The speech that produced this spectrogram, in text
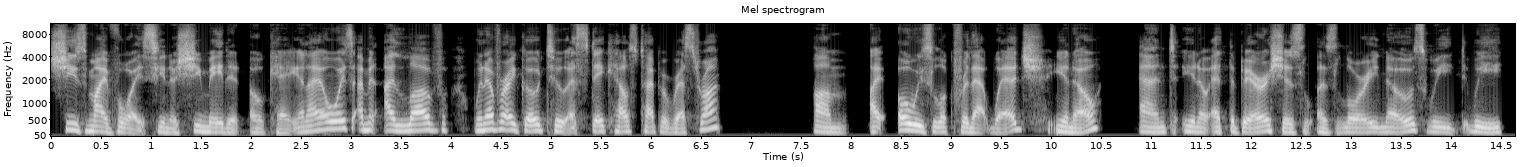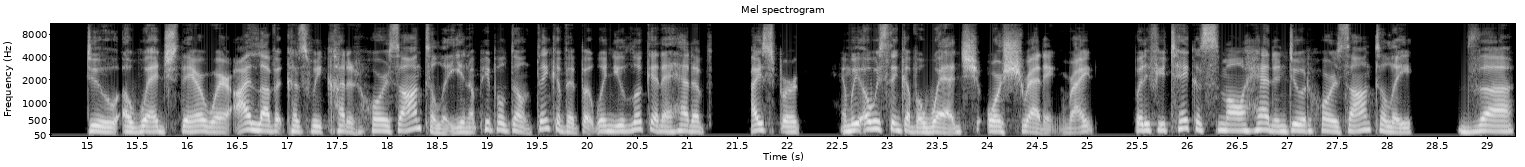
She's my voice, you know, she made it okay. And I always, I mean, I love whenever I go to a steakhouse type of restaurant, um, I always look for that wedge, you know, and, you know, at the Barish, as, as Laurie knows, we, we do a wedge there where I love it because we cut it horizontally. You know, people don't think of it, but when you look at a head of iceberg and we always think of a wedge or shredding, right? But if you take a small head and do it horizontally, the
